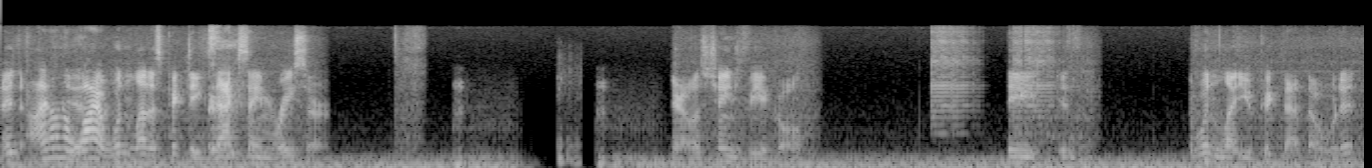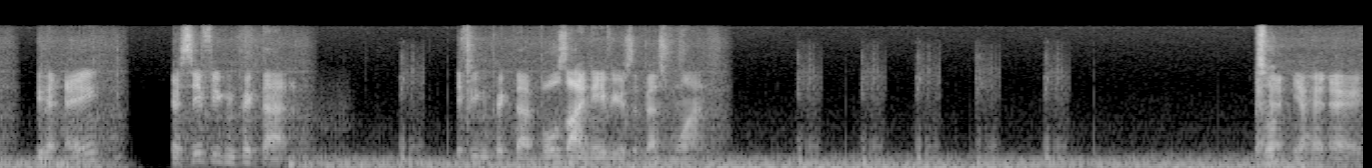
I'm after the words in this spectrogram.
It, I don't know Yeah. why it wouldn't let us pick the exact same racer. Here, let's change vehicle. See, it, it wouldn't let you pick that though, would it? You hit A? Here, see if you can pick that. See if you can pick that. Bullseye Navior is the best one. This yeah, one? hit, yeah, hit A.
